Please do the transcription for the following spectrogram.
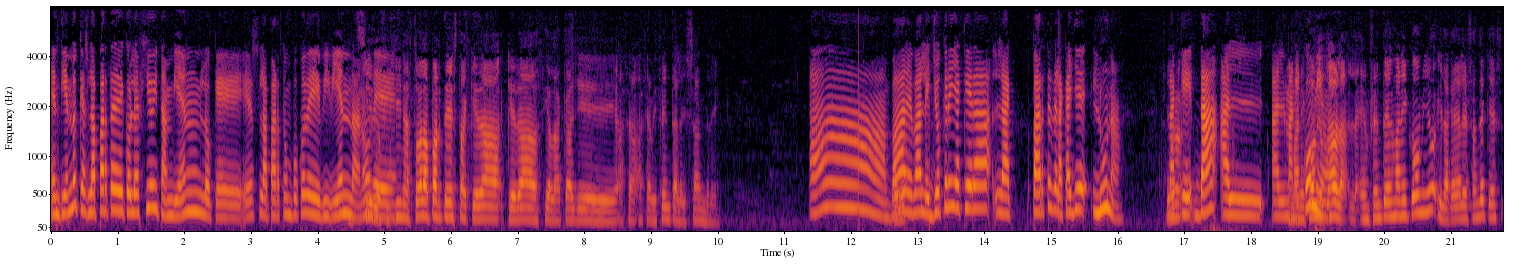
Entiendo que es la parte de colegio y también lo que es la parte un poco de vivienda, ¿no? Sí, de, oficinas. Toda la parte esta que da, que da hacia la calle, hacia, hacia Vicente Alexandre. Ah, vale, vale. Yo creía que era la parte de la calle Luna. La que da al, al manicomio. Claro, enfrente del manicomio y la calle Alexandre que es...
